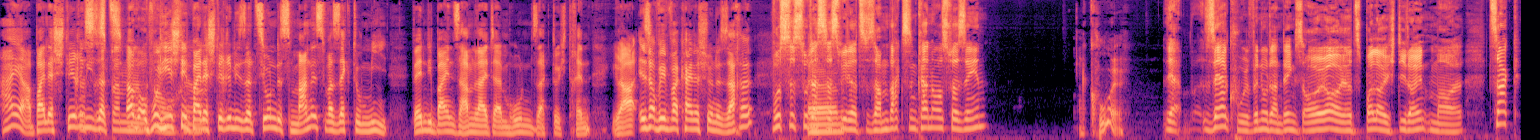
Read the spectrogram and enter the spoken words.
Ah ja, bei der Das Sterilisation, aber obwohl hier auch, steht, ja. bei der Sterilisation des Mannes Vasektomie werden die beiden Samenleiter im Hodensack durchtrennen. Ja, ist auf jeden Fall keine schöne Sache. Wusstest du, dass das Ähm. wieder zusammenwachsen kann aus Versehen? Cool. Ja, sehr cool, wenn du dann denkst, oh ja, jetzt baller ich die da hinten mal. Zack,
